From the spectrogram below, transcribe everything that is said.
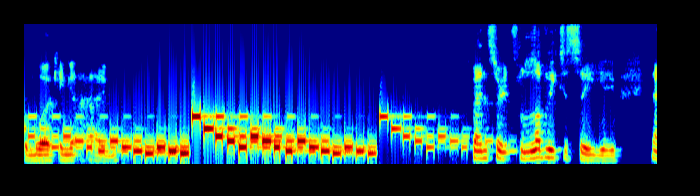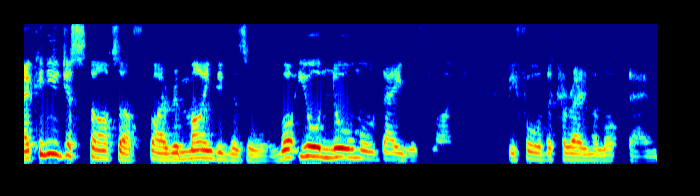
from working at home. Spencer, it's lovely to see you. Now, can you just start off by reminding us all what your normal day was like before the corona lockdown?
